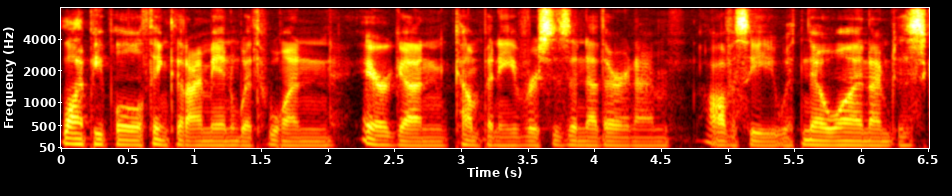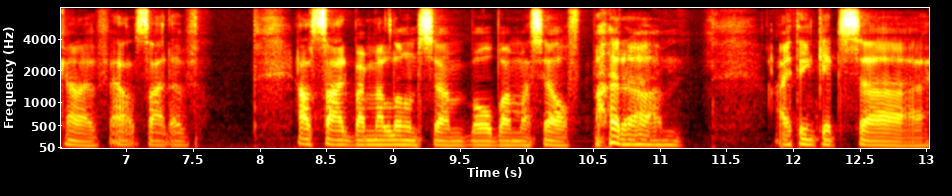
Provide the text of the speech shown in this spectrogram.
a lot of people think that I'm in with one airgun company versus another, and I'm obviously with no one. I'm just kind of outside of outside by my lonesome, all by myself. But um, I think it's uh,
